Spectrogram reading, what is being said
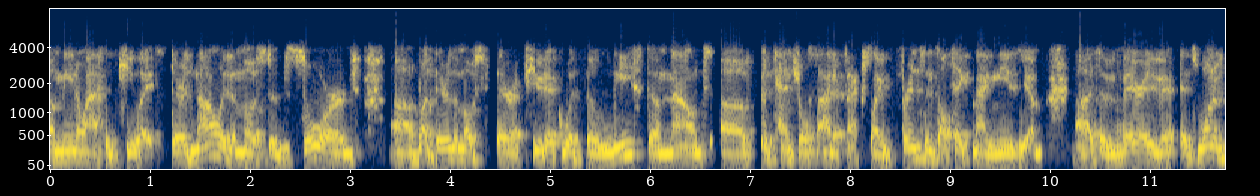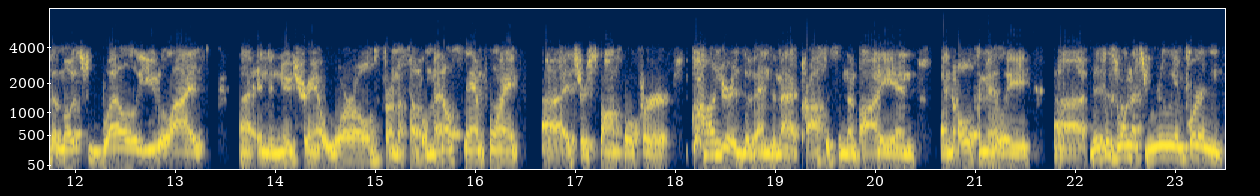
amino acid chelates. They're not only the most absorbed, uh, but they're the most therapeutic with the least amount of potential side effects. Like, for instance, I'll take magnesium. Uh, it's a very, very, it's one of the most well utilized uh, in the nutrient world from a supplemental standpoint. Uh, it's responsible for hundreds of enzymatic processes in the body, and and ultimately, uh, this is one that's really important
